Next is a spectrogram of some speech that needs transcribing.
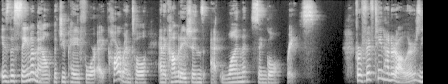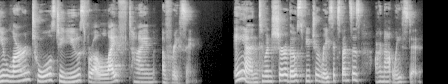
is the same amount that you pay for a car rental and accommodations at one single race. For $1,500, you learn tools to use for a lifetime of racing and to ensure those future race expenses are not wasted.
